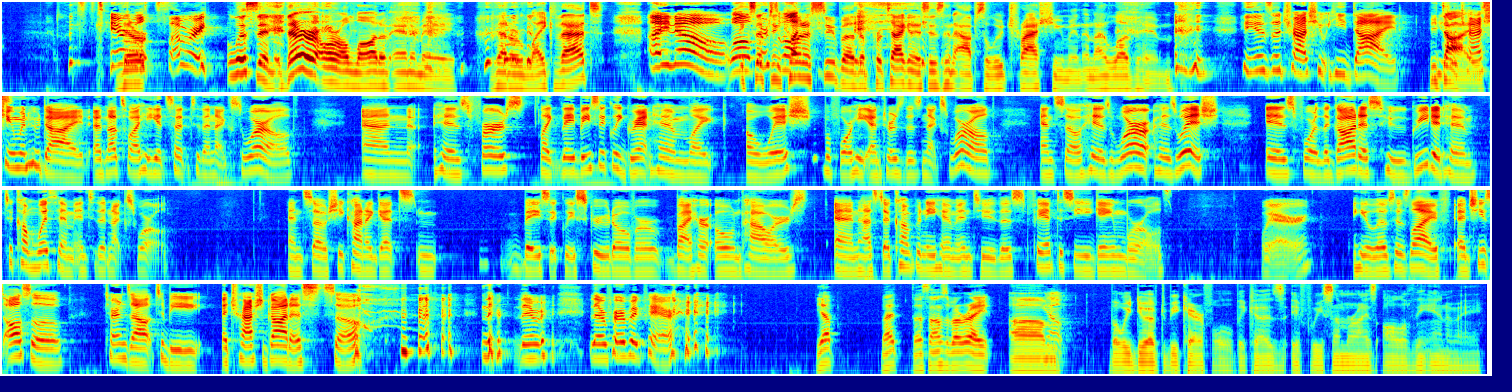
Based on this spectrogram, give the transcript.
it's a terrible There- summary. Listen, there are a lot of anime that are like that. I know. Well, Except first in of all, Konosuba, the protagonist is an absolute trash human, and I love him. he is a trash. hu- He died. He He's dies. a trash human who died, and that's why he gets sent to the next world. And his first, like, they basically grant him like a wish before he enters this next world, and so his wor- his wish is for the goddess who greeted him to come with him into the next world. And so she kind of gets basically screwed over by her own powers and has to accompany him into this fantasy game world where he lives his life and she's also turns out to be a trash goddess so they're they're they're a perfect pair Yep, that that sounds about right. Um, Yep. but we do have to be careful because if we summarize all of the anime,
